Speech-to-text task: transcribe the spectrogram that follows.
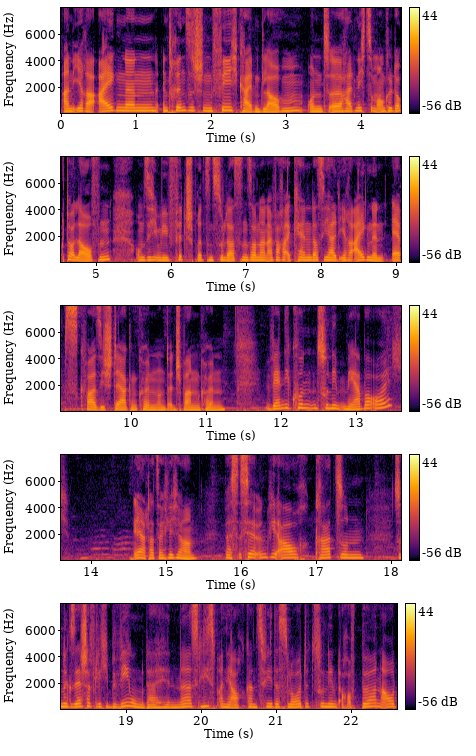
an ihre eigenen intrinsischen Fähigkeiten glauben und äh, halt nicht zum Onkel Doktor laufen, um sich irgendwie fit spritzen zu lassen, sondern einfach erkennen, dass sie halt ihre eigenen Apps quasi stärken können und entspannen können. Werden die Kunden zunehmend mehr bei euch? Ja, tatsächlich ja. Es ist ja irgendwie auch gerade so, ein, so eine gesellschaftliche Bewegung dahin. Ne? Es liest man ja auch ganz viel, dass Leute zunehmend auch auf Burnout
